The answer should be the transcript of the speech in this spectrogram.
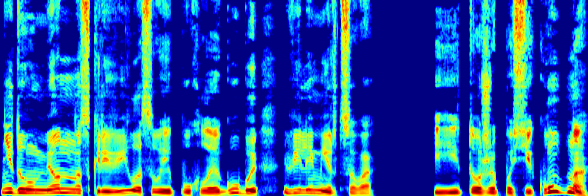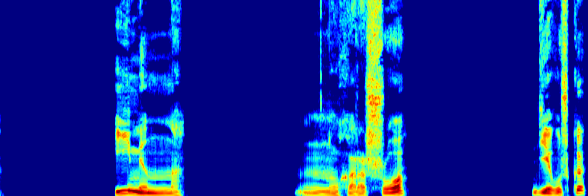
Недоуменно скривила свои пухлые губы Велимирцева. И тоже посекундно? Именно. Ну, хорошо. Девушка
